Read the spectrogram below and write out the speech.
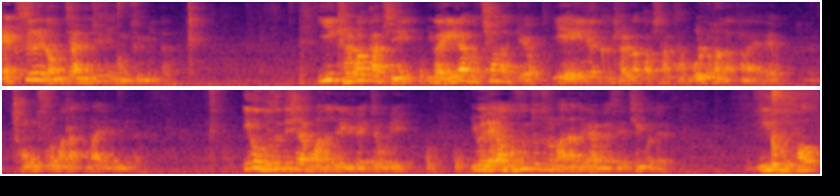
x를 넘지 않는 최대 정수입니다. 이 결과값이 이거 a라고 치환할게요. 이 a는 그 결과값이 항상 뭘로만 나타나야 돼요? 정수로만 나타나야 됩니다. 이거 무슨 뜻이라고 받아들이기로 했죠, 우리? 이거 내가 무슨 뜻으로 받아들이라고 했어요, 친구들? 2로부터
